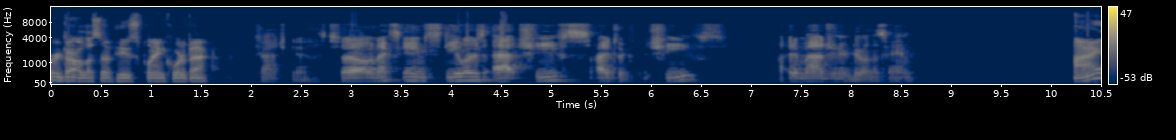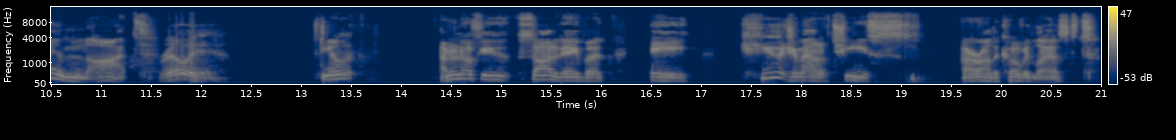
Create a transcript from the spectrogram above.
regardless of who's playing quarterback. Gotcha. So next game, Steelers at Chiefs. I took the Chiefs. I'd imagine you're doing the same. I am not. Really? Steelers. I don't know if you saw today, but a huge amount of Chiefs are on the COVID list.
